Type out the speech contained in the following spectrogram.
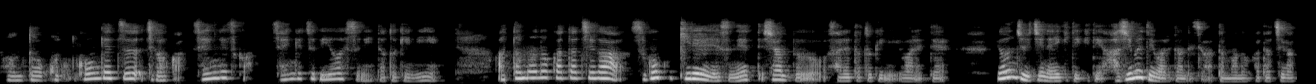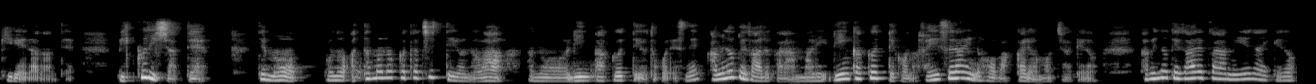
本当今月、違うか、先月か。先月美容室に行った時に、頭の形がすごく綺麗ですねってシャンプーをされた時に言われて、41年生きてきて初めて言われたんですよ。頭の形が綺麗だなんて。びっくりしちゃって。でも、この頭の形っていうのは、あの、輪郭っていうとこですね。髪の毛があるからあんまり、輪郭ってこのフェイスラインの方ばっかり思っちゃうけど、髪の毛があるから見えないけど、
